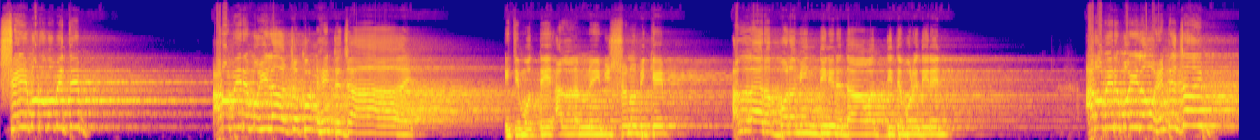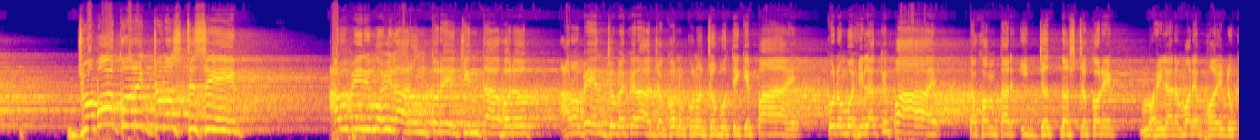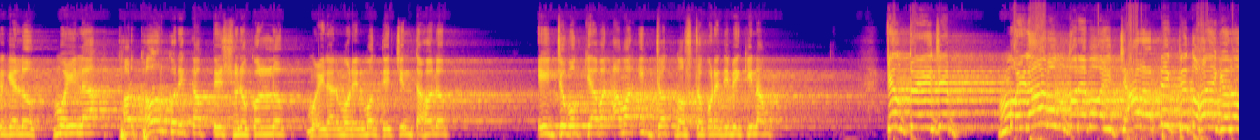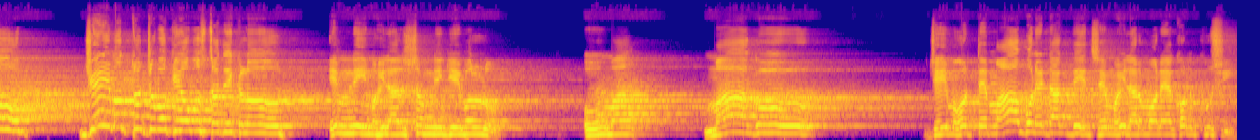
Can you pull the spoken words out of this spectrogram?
সেই মরুভূমিতে আরবের মহিলা যখন হেঁটে যায়, ইতিমধ্যে আল্লাহ বিশ্ব নবীকে আল্লাহ রাব্বুল আমিন দিনের দাওয়াত দিতে বলে দিলেন। আরবের মহিলাও হেঁটে যায়, যুবক একজন আসতেছে। আরবের মহিলার অন্তরে চিন্তা হলো, আরবের যুবকেরা যখন কোনো যুবতীকে পায়, কোনো মহিলাকে পায় তখন তার ইজ্জত নষ্ট করে মহিলার মনে ভয় ঢুকে গেল। মহিলা থরথর করে কাঁপতে শুরু করল। মহিলার মনের মধ্যে চিন্তা হলো, এই যুবককে আবার আমার ইজ্জত নষ্ট করে দিবে কিনা কিন্তু এই যে মহিলার অন্তরে বই চারা বিকৃত হয়ে গেল, যেই মাত্র যুবকের অবস্থা দেখল, এমনি মহিলার সামনে গিয়ে বলল, ও মা মা গো যে মুহূর্তে মা বলে ডাক দিয়েছে, মহিলার মনে এখন খুশি।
